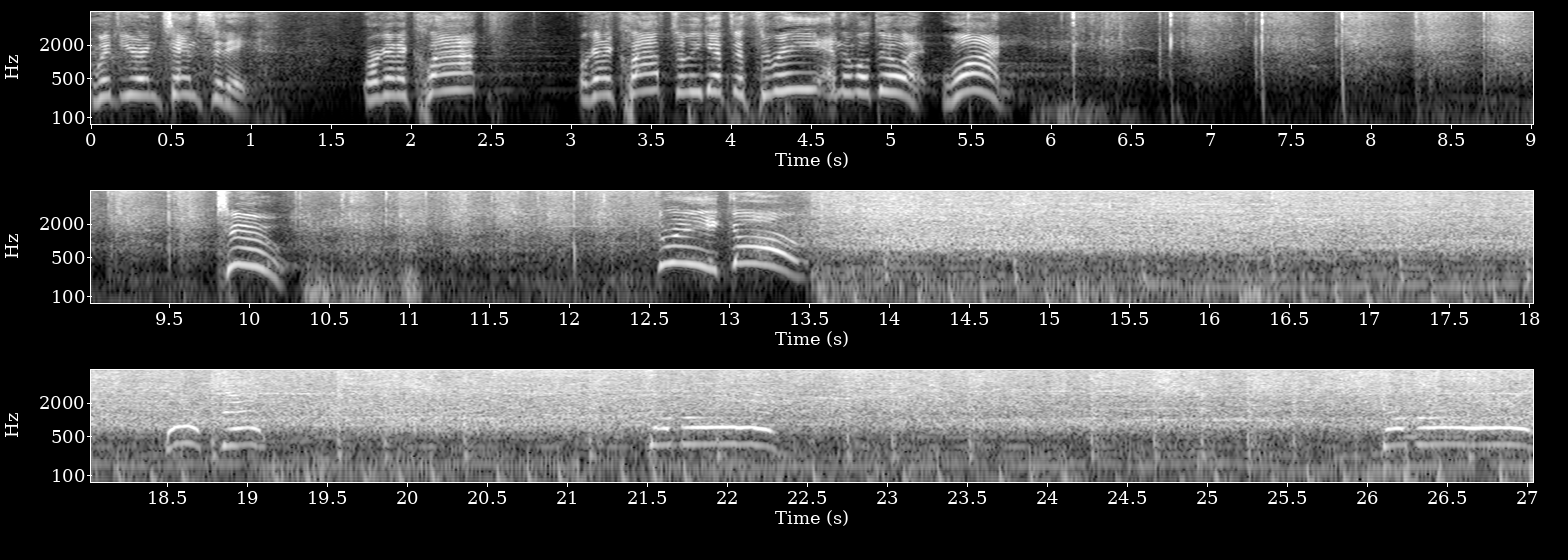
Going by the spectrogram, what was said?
with your intensity. We're going to clap. We're going to clap till we get to three and then we'll do it. One. Two. Three. Go. It. Come on! Come on!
